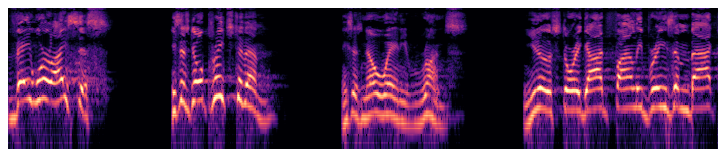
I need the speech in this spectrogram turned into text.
they were ISIS. He says, go preach to them. He says, no way, and he runs. You know the story. God finally brings them back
